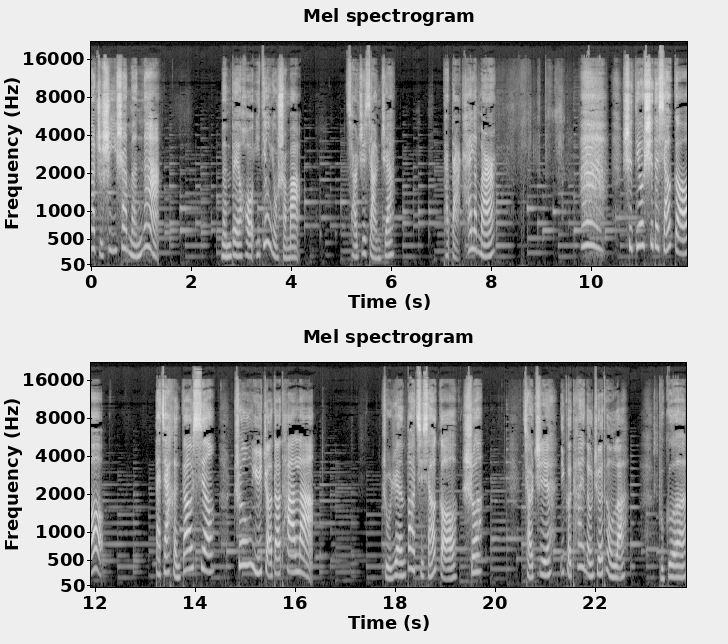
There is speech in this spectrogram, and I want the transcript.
那只是一扇门呐。门背后一定有什么，乔治想着。他打开了门。啊，是丢失的小狗！大家很高兴，终于找到它啦。主任抱起小狗说：“乔治，你可太能折腾了。不过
